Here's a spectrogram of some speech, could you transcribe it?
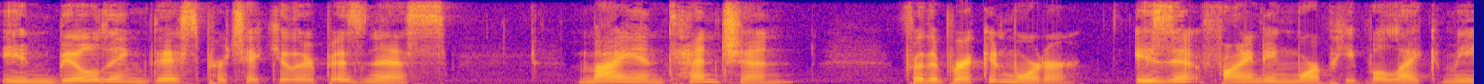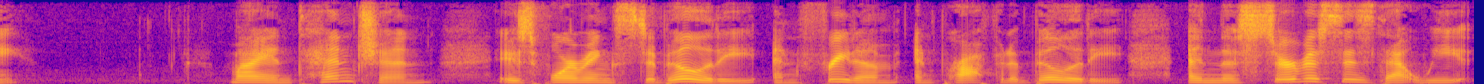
in building this particular business, my intention for the brick and mortar isn't finding more people like me. My intention is forming stability and freedom and profitability, and the services that we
